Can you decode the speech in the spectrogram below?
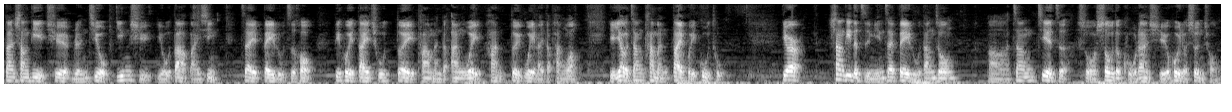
但上帝却仍旧应许犹大百姓。在被掳之后，必会带出对他们的安慰和对未来的盼望，也要将他们带回故土。第二，上帝的子民在被掳当中，啊、将借着所受的苦难学会了顺从，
